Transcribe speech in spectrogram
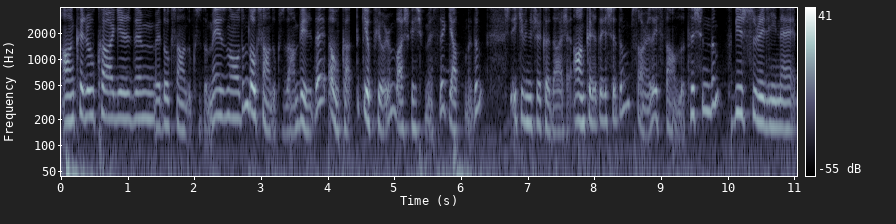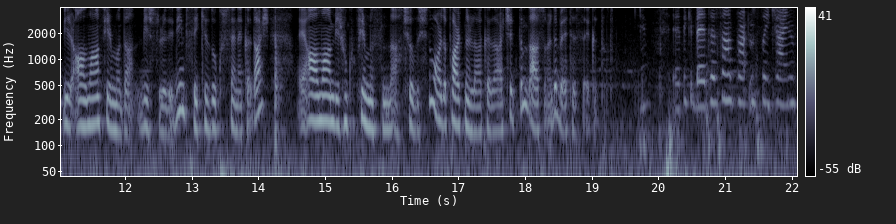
Ankara Hukuk'a girdim ve 99'da mezun oldum. 99'dan beri de avukatlık yapıyorum. Başka hiçbir meslek yapmadım. İşte 2003'e kadar Ankara'da yaşadım. Sonra da İstanbul'a taşındım. Bir süreliğine bir Alman firmada bir süre dediğim 8-9 sene kadar e, Alman bir hukuk firmasında çalıştım. Orada partnerlığa kadar çıktım. Daha sonra da BTS'ye katıldım. E, peki BTSN Partners'ta hikayeniz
